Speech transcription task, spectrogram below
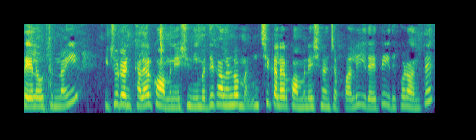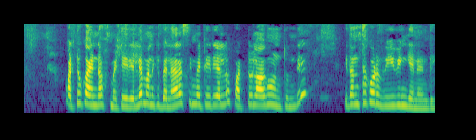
సేల్ అవుతున్నాయి. ఇది చూడండి కలర్ కాంబినేషన్ ఈ మధ్య కాలంలో మంచి కలర్ కాంబినేషన్ అని చెప్పాలి. ఇదైతే ఇది కూడా అంతే. పట్టు కైండ్ ఆఫ్ మెటీరియలే మనకి బెనారసీ మెటీరియల్లో పట్టులాగా ఉంటుంది. ఇదంతా కూడా వీవింగేనండి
